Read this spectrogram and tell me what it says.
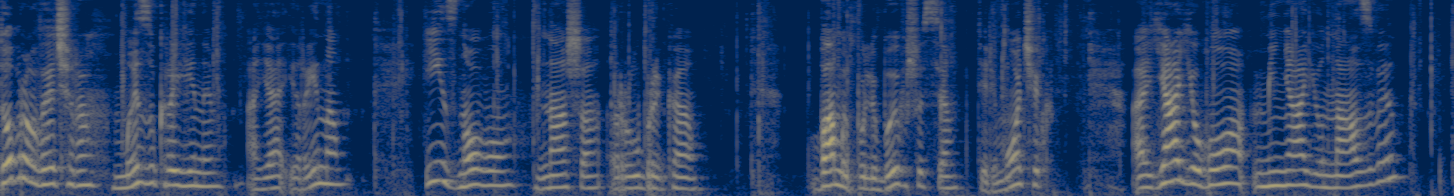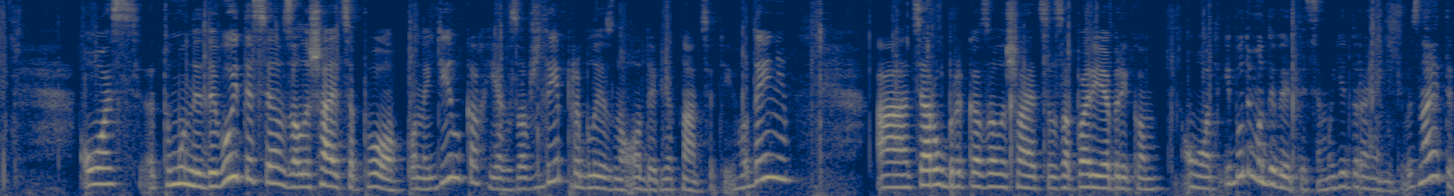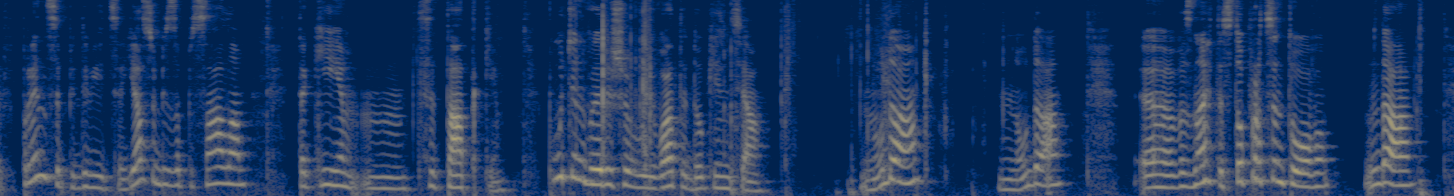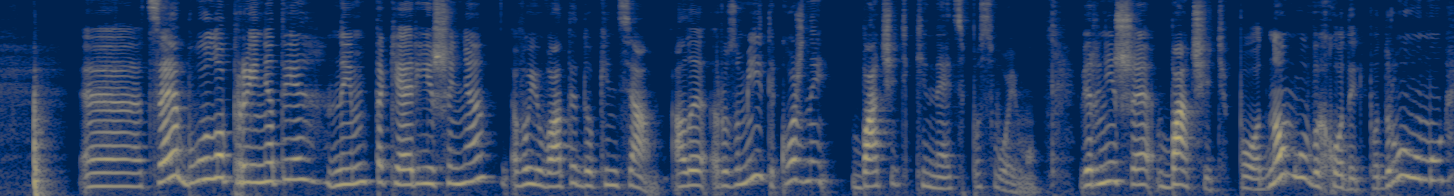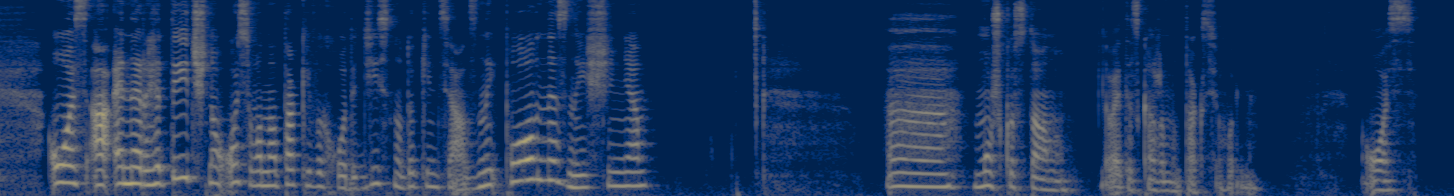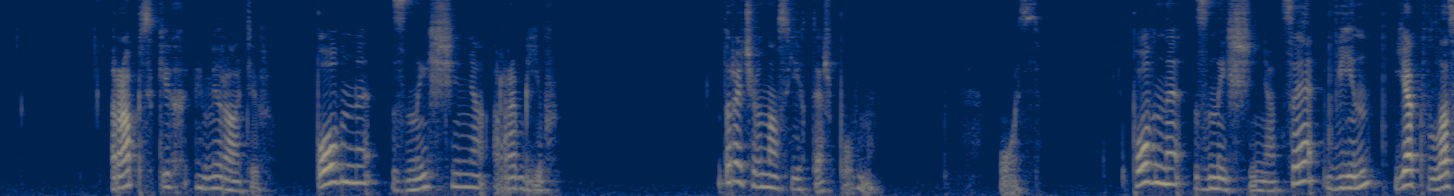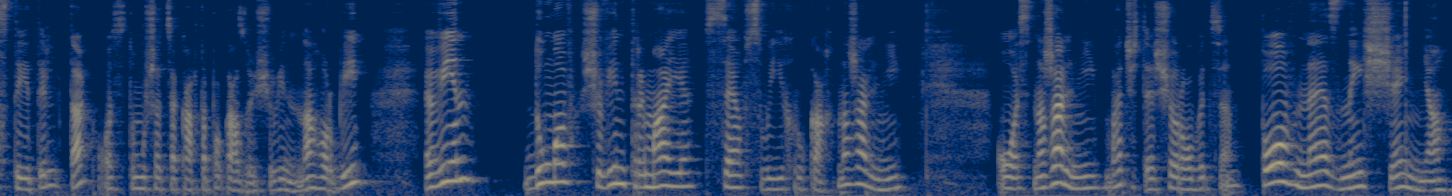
Доброго вечора, ми з України, а я Ірина. І знову наша рубрика Вами полюбившися, Теремочок. Я його міняю назви. Ось, тому не дивуйтеся, залишається по понеділках, як завжди, приблизно о 19 годині. А ця рубрика залишається за перебріком. От, і будемо дивитися, мої дорогенькі. Ви знаєте, в принципі, дивіться, я собі записала такі м, цитатки. Путін вирішив воювати до кінця. Ну да. Ну да. Е, ви знаєте, стопроцентово. Да. Е, Це було прийняти ним таке рішення воювати до кінця. Але розумієте, кожний бачить кінець по-своєму. Вірніше, бачить по одному, виходить по другому. Ось, а енергетично, ось воно так і виходить. Дійсно до кінця. Зни... Повне знищення е... мошкостану. Давайте скажемо так сьогодні. Ось. Рабських Еміратів. Повне знищення рабів. До речі, в нас їх теж повно. Ось. Повне знищення. Це він, як властитель, так? Ось тому що ця карта показує, що він на горбі. Він думав, що він тримає все в своїх руках. На жаль, ні. Ось, на жаль, ні. Бачите, що робиться? Повне знищення.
